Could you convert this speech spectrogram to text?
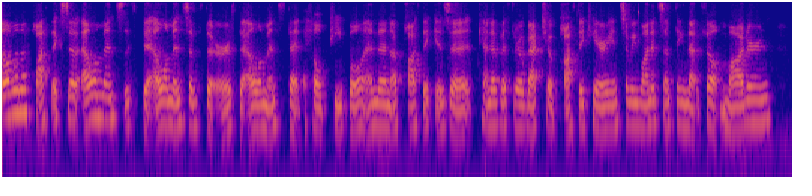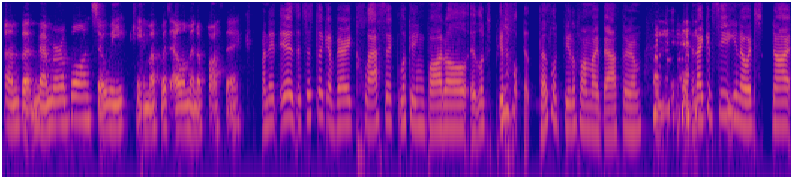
element of apothec so elements like the elements of the earth the elements that help people and then apothec is a kind of a throwback to apothecary and so we wanted something that felt modern um, but memorable and so we came up with element apothec and it is. It's just like a very classic looking bottle. It looks beautiful. It does look beautiful in my bathroom. and I can see, you know, it's not.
